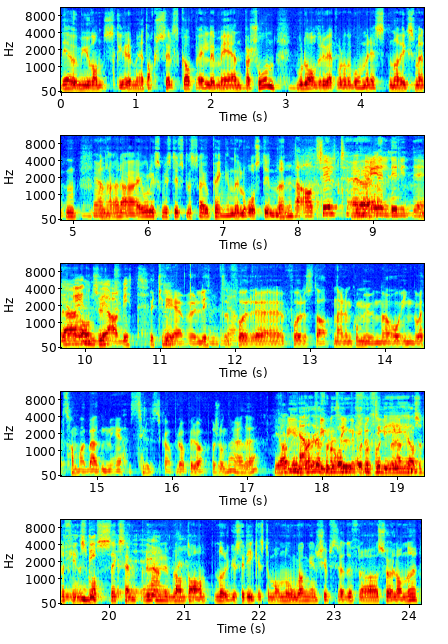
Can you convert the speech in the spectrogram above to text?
Det er jo mye vanskeligere med et aksjeselskap eller med en person, hvor du aldri vet hvordan det går med resten av virksomheten. Men her er jo liksom i stiftelsen er jo pengene låst inne. Det er atskilt. Det er- Veldig ryddig. det er Endelig avgitt. Det krever litt for, eh, for staten eller en kommune å inngå et samarbeid med selskaper og privatpersoner, er det det? Ja, fordi, det det, fordi man for trenger fordi, altså, det finnes masse eksempler, bl.a. Norges rikeste mann noen gang, en skipsreder fra Sørlandet,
